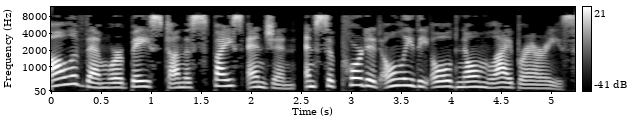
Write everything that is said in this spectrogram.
all of them were based on the SPICE engine, and supported only the old GNOME libraries.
